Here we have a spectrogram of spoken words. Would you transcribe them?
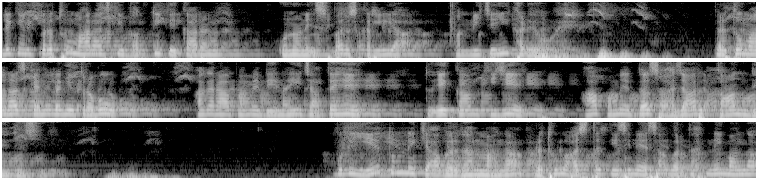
लेकिन प्रथु महाराज की भक्ति के कारण उन्होंने स्पर्श कर लिया और नीचे ही खड़े हो गए। प्रथु महाराज कहने लगे, प्रभु, अगर आप हमें देना ही चाहते हैं तो एक काम कीजिए, आप हमें दस हज़ार कान दे दीजिए। बोले, ये तुमने क्या वरदान मांगा? प्रथु आज तक किसी ने ऐसा वरदान नहीं मांगा।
